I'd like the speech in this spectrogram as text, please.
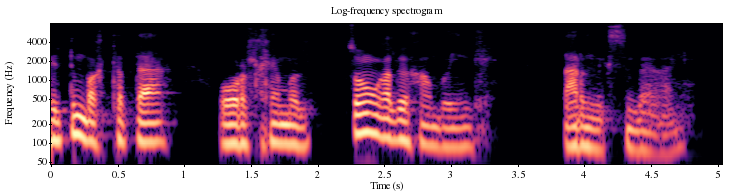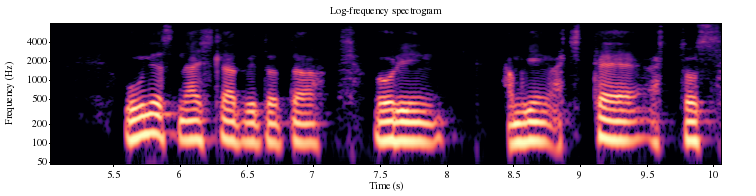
эрдэм багтаадаа уурлах юм бол 100 галын хаан буянг дарна гэсэн байгаа юм. Үүнээс наашлаад бид одоо өөрийн хамгийн ачтай ач тус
